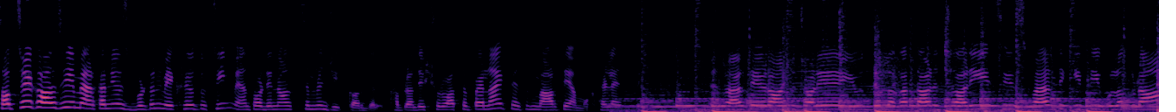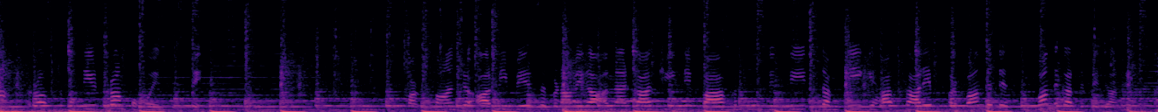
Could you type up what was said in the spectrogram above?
ਸਤਿ ਸ਼੍ਰੀ ਅਕਾਲ ਜੀ, ਅਮਰੀਕਾ ਨਿਊਜ਼ ਬੁਲਟਨ ਵੇਖ ਰਹੇ ਹੋ ਤੁਸੀਂ। ਮੈਂ ਤੁਹਾਡੇ ਨਾਲ ਸਿਮਰਨਜੀਤ ਕੌਰ ਗਿੱਲ। ਖਬਰਾਂ ਦੇ ਸ਼ੁਰੂਆਤ ਤੋਂ ਪਹਿਲਾਂ ਇੱਕ ਨਜ਼ਰ ਮਾਰਦੇ ਹਾਂ ਮੁੱਖ ਹੈਡਲਾਈਨਸ ਤੇ। ਇਜ਼ਰਾਈਲ ਤੇ ਇਰਾਨ ਵਿਚਾਲੇ ਯੁੱਧ ਲਗਾਤਾਰ ਜਾਰੀ ਸੀਜ਼ਫਾਇਰ ਦੀ ਕੀਤੀ ਉਲੰਘਣਾ, ਰਾਸ਼ਟਰਪਤੀ ਟਰੰਪ ਹੋਏ ਗੁੱਸੇ। ਪਾਕਿਸਤਾਨ 'ਚ ਆਰਮੀ ਬੇਸ ਬਣਾਵੇਗਾ ਅਮਰੀਕਾ, ਚੀਨ ਨੇ ਪਾਕ ਨੂੰ ਦਿੱਤੀ ਧਮਕੀ, ਕਿਹਾ ਸਾਰੇ ਪ੍ਰਬੰਧ ਤੇ ਸੰਬੰਧ ਕਰ ਦਿੱਤੇ ਜਾਣਗੇ।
